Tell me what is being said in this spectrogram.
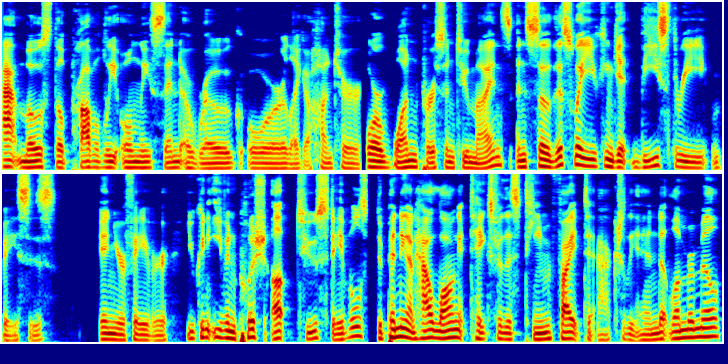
at most they'll probably only send a rogue or like a hunter or one person to mines. And so this way you can get these three bases in your favor. You can even push up to stables depending on how long it takes for this team fight to actually end at Lumber Mill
